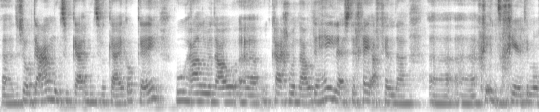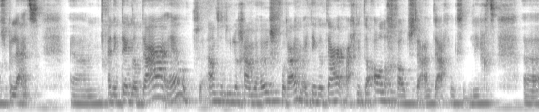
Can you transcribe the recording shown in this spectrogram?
Ja. dus ook daar moeten we, moeten we kijken, oké, okay, hoe halen we nou, hoe krijgen we nou de hele SDG-agenda geïntegreerd in ons beleid? Um, en ik denk dat daar, hè, op een aantal doelen gaan we heus vooruit, maar ik denk dat daar eigenlijk de allergrootste uitdaging ligt. Uh,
